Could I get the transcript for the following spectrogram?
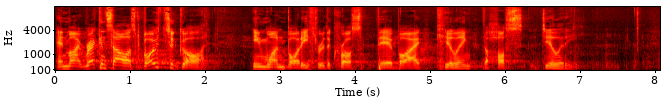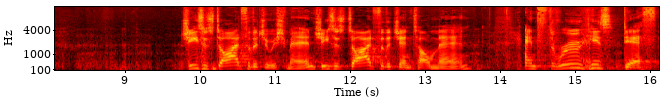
and might reconcile us both to God in one body through the cross, thereby killing the hostility. Jesus died for the Jewish man, Jesus died for the Gentile man, and through his death,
